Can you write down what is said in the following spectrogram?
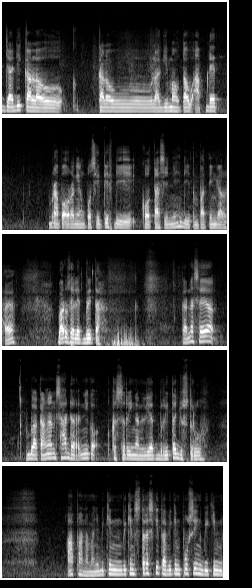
Jadi kalau kalau lagi mau tahu update berapa orang yang positif di kota sini di tempat tinggal saya, baru saya lihat berita. Karena saya belakangan sadar ini kok keseringan lihat berita justru apa namanya bikin bikin stres kita bikin pusing bikin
